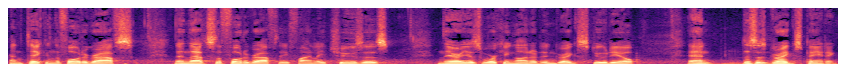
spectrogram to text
and taking the photographs. Then that's the photograph that he finally chooses, and there he is working on it in Greg's studio, and this is Greg's painting.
